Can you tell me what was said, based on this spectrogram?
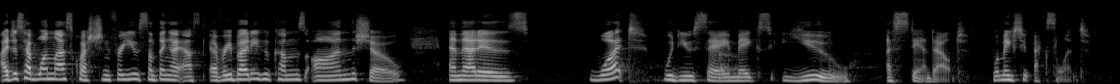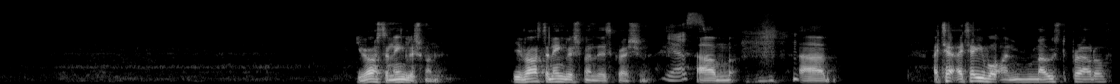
I just have one last question for you something I ask everybody who comes on the show, and that is what would you say makes you a standout? What makes you excellent? you've asked an englishman you've asked an englishman this question Yes. Um, uh, I, tell, I tell you what I'm most proud of.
